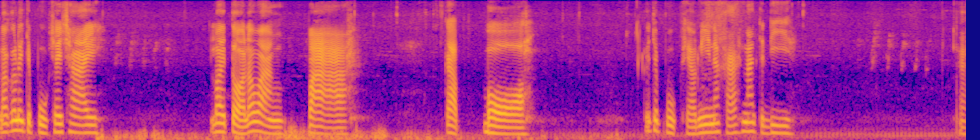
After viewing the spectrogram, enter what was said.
เราก็เลยจะปลูกชายชายๆรอยต่อระหว่างป่ากับบ่อ ก็จะปลูกแถวนี้นะคะ น่าจะดีค่ะ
